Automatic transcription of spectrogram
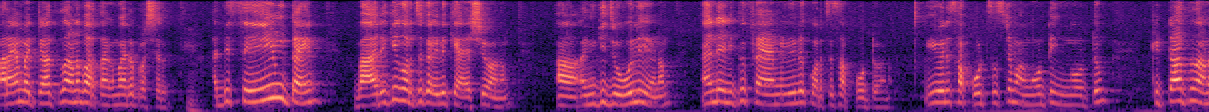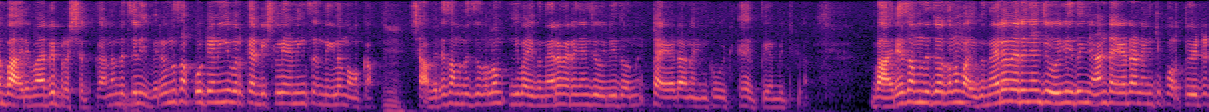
പറയാൻ പറ്റാത്തതാണ് ഭർത്താക്കന്മാരുടെ pressure at the same time ഭാര്യയ്ക്ക് കുറച്ച് കയ്യിൽ ക്യാഷ് വേണം. എനിക്ക് ജോലി ചെയ്യണം. ആൻഡ് എനിക്ക് ഫാമിലിയിൽ കുറച്ച് സപ്പോർട്ട് വേണം. ഈ ഒരു സപ്പോർട്ട് സിസ്റ്റം അങ്ങോട്ടും ഇങ്ങോട്ടും കിട്ടാത്തതാണ് ഭാര്യമാരുടെ പ്രഷർ കാരണം എന്താ വെച്ചാൽ ഇവരൊന്ന് സപ്പോർട്ട് ചെയ്യണമെങ്കിൽ ഇവർക്ക് അഡീഷണൽ ഏർണിങ്സ് എന്തെങ്കിലും നോക്കാം. പക്ഷെ അവരെ സംബന്ധിച്ചിടത്തോളം ഈ വൈകുന്നേരം വരെ ഞാൻ ജോലി ചെയ്ത് വന്ന് ടയർഡാണ് എനിക്ക് വീട്ടിൽ ഹെൽപ്പ് ചെയ്യാൻ പറ്റില്ല. ഭാര്യയെ സംബന്ധിച്ചിടത്തോളം വൈകുന്നേരം വരെ ഞാൻ ജോലി ചെയ്ത് ഞാൻ ടയർഡാണ് എനിക്ക് പുറത്ത് പോയിട്ട്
